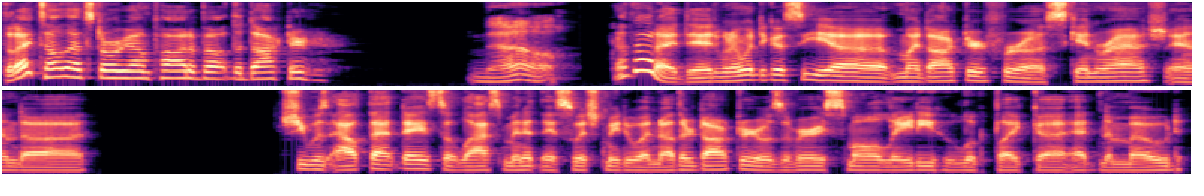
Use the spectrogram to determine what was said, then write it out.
did I tell that story on pod about the doctor? No. I thought I did when I went to go see uh my doctor for a skin rash and uh she was out that day so last minute they switched me to another doctor. It was a very small lady who looked like uh, Edna Mode.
